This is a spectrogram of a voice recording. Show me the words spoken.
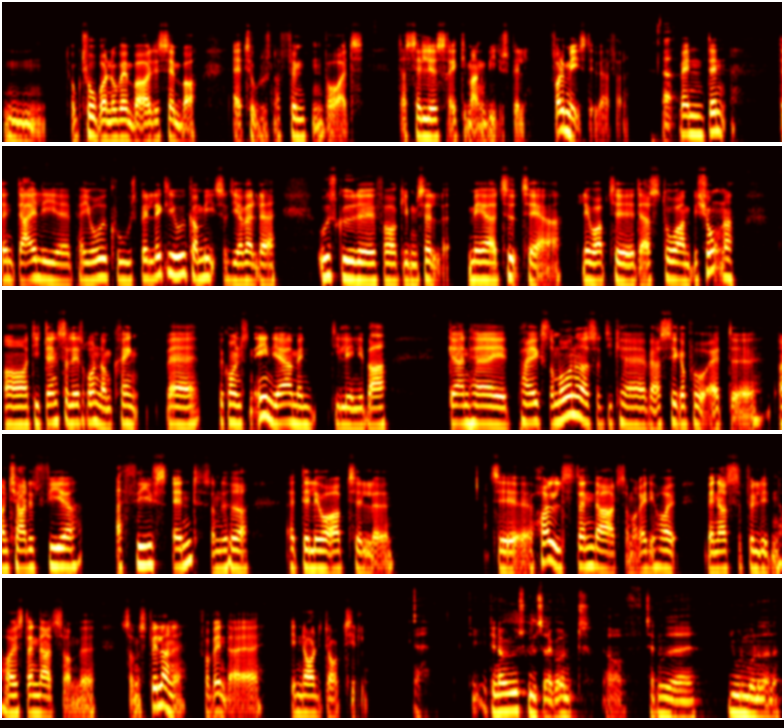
mm, oktober, november og december af 2015, hvor at der sælges rigtig mange videospil. For det meste i hvert fald. Ja. Men den, den dejlige øh, periode kunne spillet ikke lige udkomme i, så de har valgt at udskyde det for at give dem selv mere tid til at leve op til deres store ambitioner. Og de danser lidt rundt omkring, hvad begrundelsen egentlig er, men de vil egentlig bare gerne have et par ekstra måneder, så de kan være sikre på, at uh, Uncharted 4 A Thief's End, som det hedder, at det lever op til, uh, til holdets standard, som er rigtig høj, men også selvfølgelig den høje standard, som, uh, som spillerne forventer af en Naughty Dog-titel. Ja, det, det er nok en udskydelse, der går ondt at tage den ud af julemånederne.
